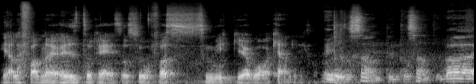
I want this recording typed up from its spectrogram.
i alla fall när jag är ute och reser surfa så mycket jag bara kan. Liksom. Intressant, intressant. Va,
